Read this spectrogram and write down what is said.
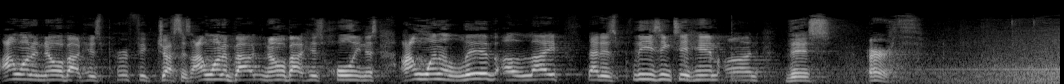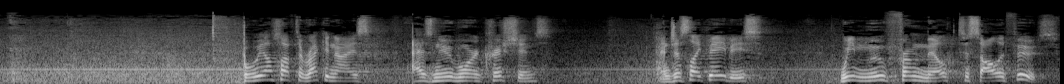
I want to know about His perfect justice. I want to know about His holiness. I want to live a life that is pleasing to Him on this earth. But we also have to recognize, as newborn Christians, and just like babies, we move from milk to solid foods.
